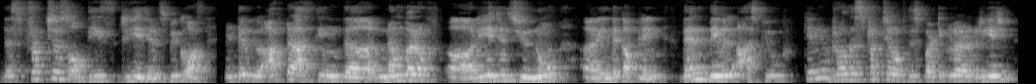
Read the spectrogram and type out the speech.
the structures of these reagents because interview after asking the number of uh, reagents you know uh, in the coupling then they will ask you can you draw the structure of this particular reagent?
